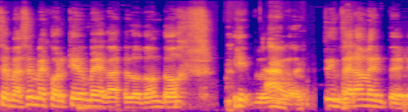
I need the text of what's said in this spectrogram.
Se me hace mejor que Megalodon 2 y ah, sinceramente.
